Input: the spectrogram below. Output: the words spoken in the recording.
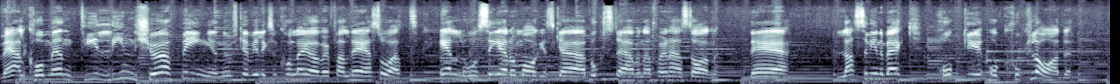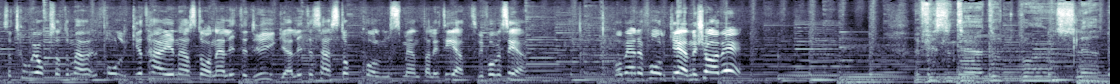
Välkommen till Linköping! Nu ska vi liksom kolla över ifall det är så att LHC är de magiska bokstäverna för den här stan. Det är Lasse Winnerbäck, hockey och choklad. Så tror jag också att de här folket här i den här stan är lite dryga, lite så här Stockholmsmentalitet. Vi får väl se. Kom igen nu folket, nu kör vi! Det finns en tätort på en slätt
